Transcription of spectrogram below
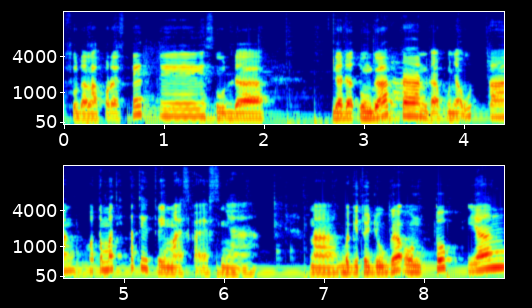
sudah lapor SPT, sudah nggak ada tunggakan, nggak punya utang, otomatis pasti terima SKF-nya. Nah, begitu juga untuk yang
